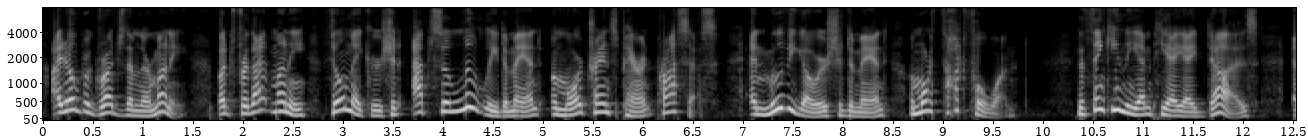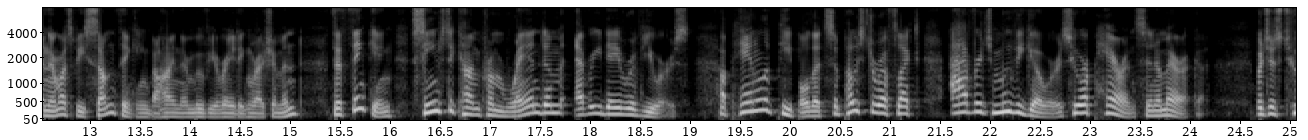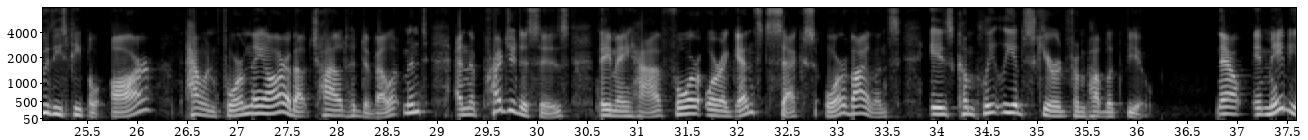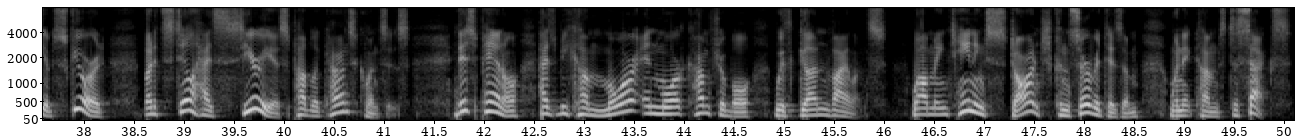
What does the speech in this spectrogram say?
I don't begrudge them their money, but for that money, filmmakers should absolutely demand a more transparent process and moviegoers should demand a more thoughtful one. The thinking the MPAA does, and there must be some thinking behind their movie rating regimen, the thinking seems to come from random everyday reviewers, a panel of people that's supposed to reflect average moviegoers who are parents in America. But just who these people are, how informed they are about childhood development, and the prejudices they may have for or against sex or violence is completely obscured from public view. Now, it may be obscured, but it still has serious public consequences. This panel has become more and more comfortable with gun violence, while maintaining staunch conservatism when it comes to sex.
